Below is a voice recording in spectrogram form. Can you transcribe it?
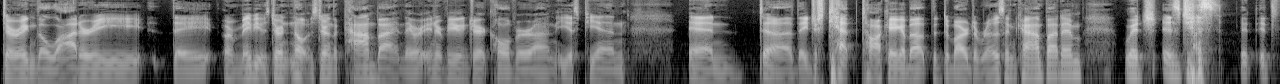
during the lottery they or maybe it was during no it was during the combine they were interviewing Jarrett Culver on ESPN and uh, they just kept talking about the DeMar DeRozan comp on him, which is just it, it's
